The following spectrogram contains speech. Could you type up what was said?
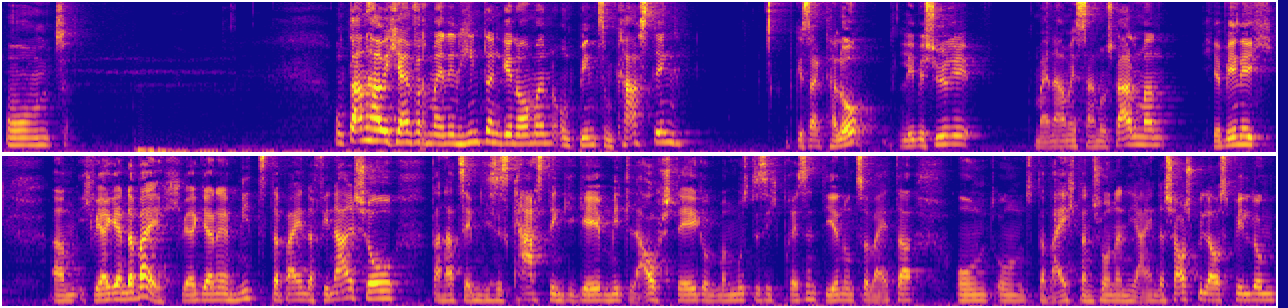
Und, und dann habe ich einfach meinen Hintern genommen und bin zum Casting, gesagt, hallo, liebe Jury, mein Name ist Sandro Stadelmann, hier bin ich ähm, ich wäre gerne dabei. Ich wäre gerne mit dabei in der Finalshow. Dann hat es eben dieses Casting gegeben mit Laufsteg und man musste sich präsentieren und so weiter. Und, und da war ich dann schon ein Jahr in der Schauspielausbildung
